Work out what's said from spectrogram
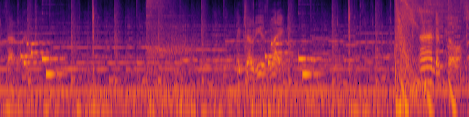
Is that right? Exodia's leg. And of course.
